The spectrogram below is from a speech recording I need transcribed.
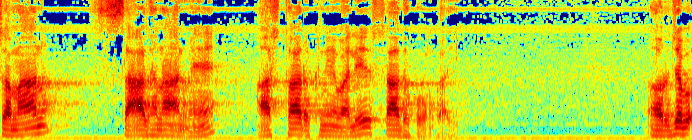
समान साधना में आस्था रखने वाले साधकों का ही। और जब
